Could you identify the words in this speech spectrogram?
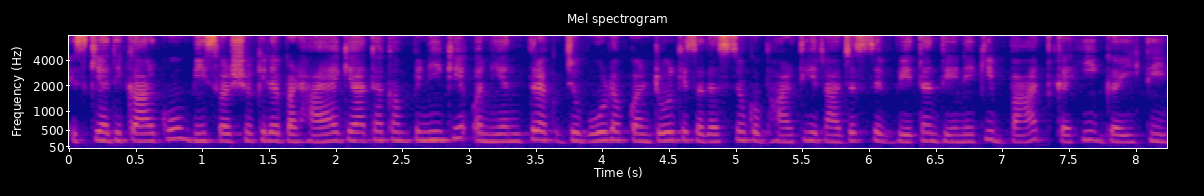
इसके अधिकार को 20 वर्षों के लिए बढ़ाया गया था कंपनी के और नियंत्रक जो बोर्ड ऑफ़ कंट्रोल के सदस्यों को भारतीय राजस्व वेतन देने की बात कही गई थी।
